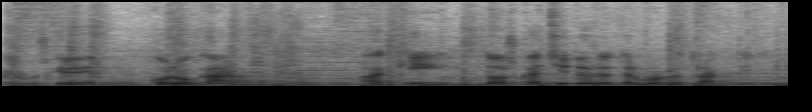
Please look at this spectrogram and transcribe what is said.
Tenemos que colocar aquí dos cachitos de termorretráctil.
